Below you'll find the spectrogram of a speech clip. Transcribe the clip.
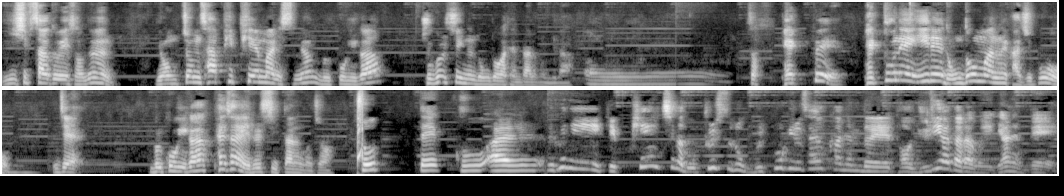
24도에서는 0.4 ppm만 있으면 물고기가 죽을 수 있는 농도가 된다는 겁니다. 어... 그래서 100배, 100분의 1의 농도만을 가지고 이제 물고기가 폐사에 이를 수 있다는 거죠. 족대구알 흔히 이렇게 pH가 높을수록 물고기를 사육하는 데 더 유리하다라고 얘기하는데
